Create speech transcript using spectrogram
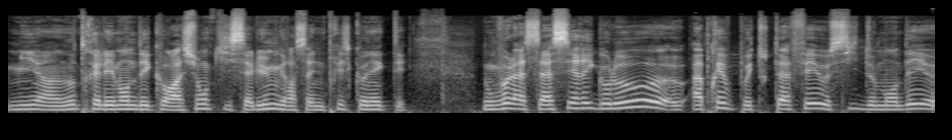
mis un autre élément de décoration qui s'allume grâce à une prise connectée. Donc voilà, c'est assez rigolo. Après, vous pouvez tout à fait aussi demander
